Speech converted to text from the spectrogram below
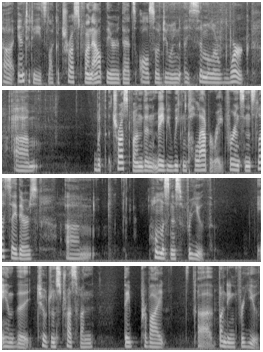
uh, entities like a trust fund out there that's also doing a similar work um, with a trust fund, then maybe we can collaborate. For instance, let's say there's um, homelessness for youth, and the Children's Trust Fund they provide uh, funding for youth.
